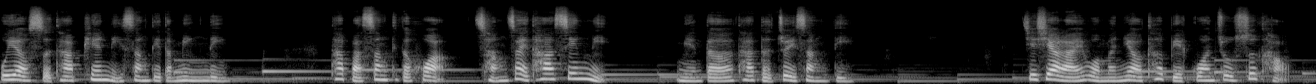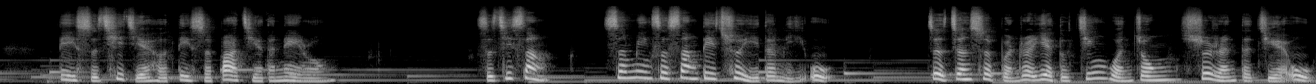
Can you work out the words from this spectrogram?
不要使他偏离上帝的命令。他把上帝的话藏在他心里，免得他得罪上帝。接下来，我们要特别关注思考。第十七节和第十八节的内容，实际上，生命是上帝赐予的礼物。这正是本日阅读经文中诗人的觉悟。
